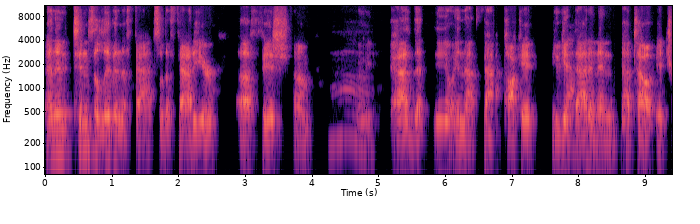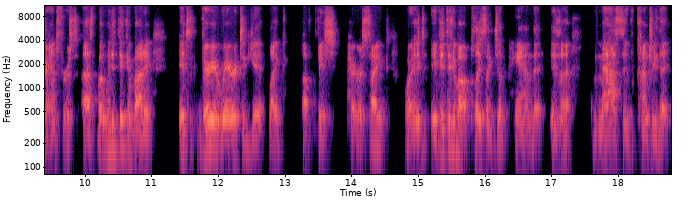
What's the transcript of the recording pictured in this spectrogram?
and then it tends to live in the fat. So the fattier uh, fish um, wow. had that, you know, in that fat pocket, you get yeah. that, and then that's how it transfers to us. But when you think about it, it's very rare to get like a fish parasite. Or it, if you think about a place like Japan, that is a massive country that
